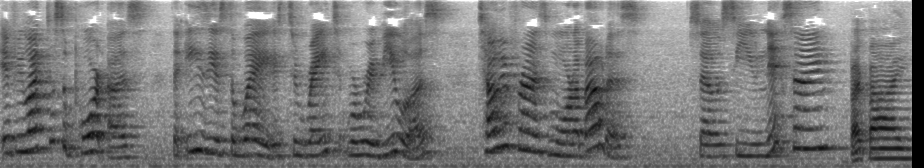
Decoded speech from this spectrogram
If you'd like to support us, the easiest way is to rate or review us. Tell your friends more about us. So, see you next time. Bye bye.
